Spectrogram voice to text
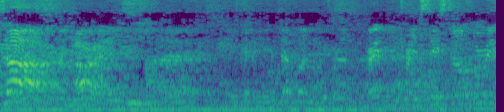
star! Alright. Hit that button. Alright, try and stay still for me.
